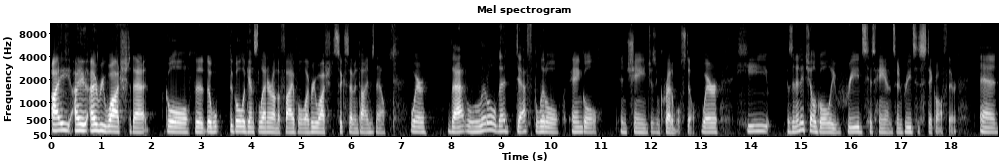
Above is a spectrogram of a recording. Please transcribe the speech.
I I I rewatched that goal the the the goal against Lehner on the five hole. I've rewatched six seven times now, where that little that deft little angle and change is incredible still. Where he as an NHL goalie reads his hands and reads his stick off there, and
